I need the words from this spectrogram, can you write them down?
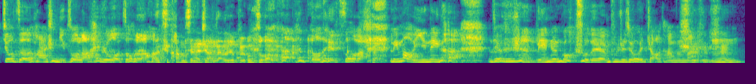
纠责的话，是你坐牢还是我坐牢？是他们现在这样，难道就不用坐了吗？都得坐吧。林保怡那个就是廉政公署的人，不是就会找他们吗？是是是嗯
